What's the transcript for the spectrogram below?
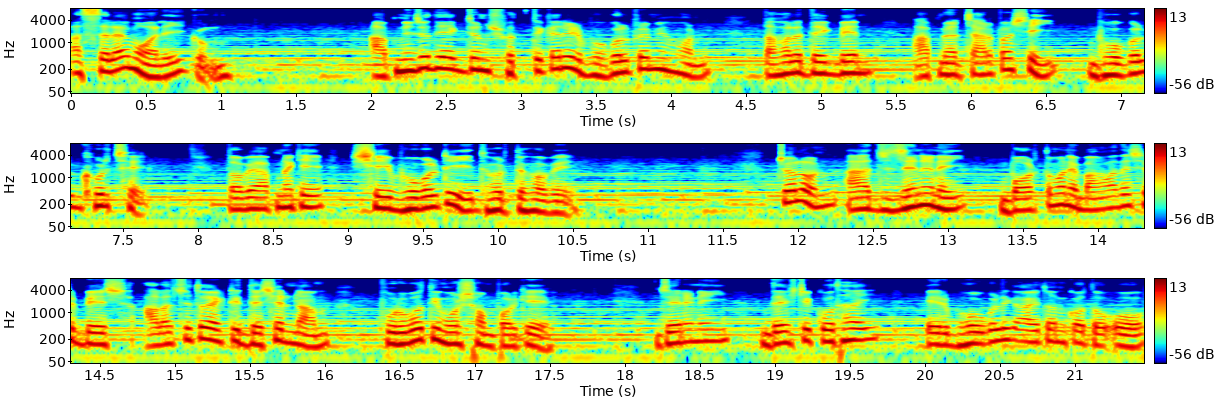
আসসালামু আলাইকুম। আপনি যদি একজন সত্যিকারের ভূগোলপ্রেমী হন, তাহলে দেখবেন আপনার চারপাশেই ভূগোল ঘুরছে। তবে আপনাকে সেই ভূগোলটি ধরতে হবে। চলুন, আজ জেনে নেই বর্তমানে বাংলাদেশে বেশ আলোচিত একটি দেশের নাম পূর্ব তিমুর সম্পর্কে। জেনে নেই দেশটি কোথায়, এর ভৌগোলিক আয়তন কত ও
